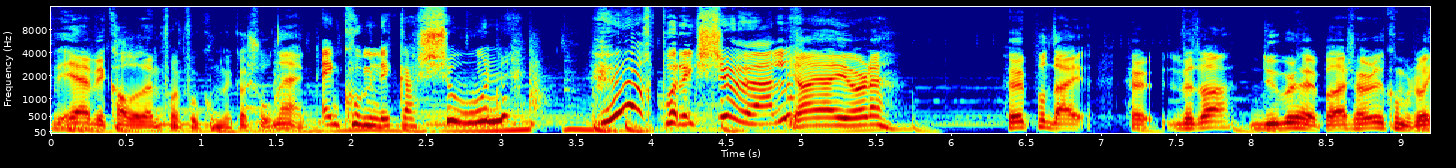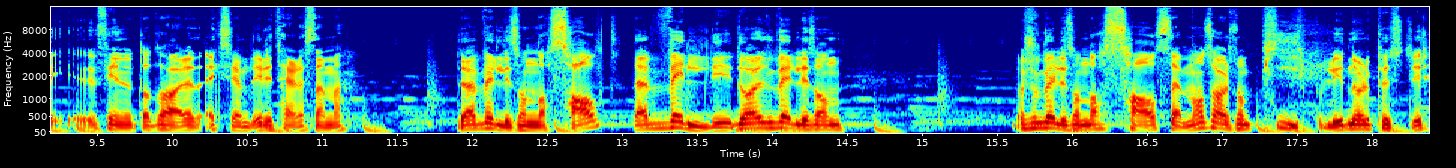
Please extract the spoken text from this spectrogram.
Jeg vil kalle det en form for kommunikasjon, jeg. En kommunikasjon? Hør på deg sjøl! Ja, jeg gjør det. Hør på deg. Hør, vet du hva? Du burde høre på deg sjøl. Du kommer til å finne ut at du har en ekstremt irriterende stemme. Du er veldig sånn nasalt. Det er veldig, du har en veldig sånn du har sånn veldig sånn nasal stemme, og så har du sånn pipelyd når du puster.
